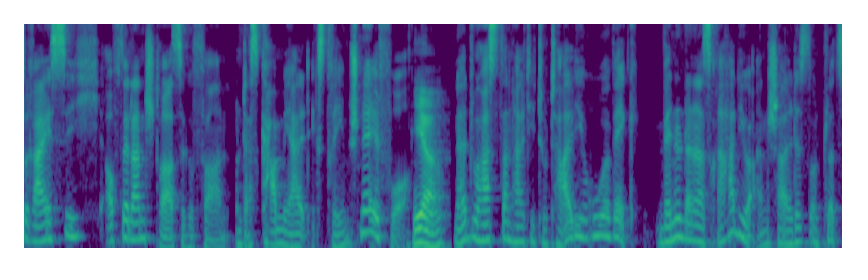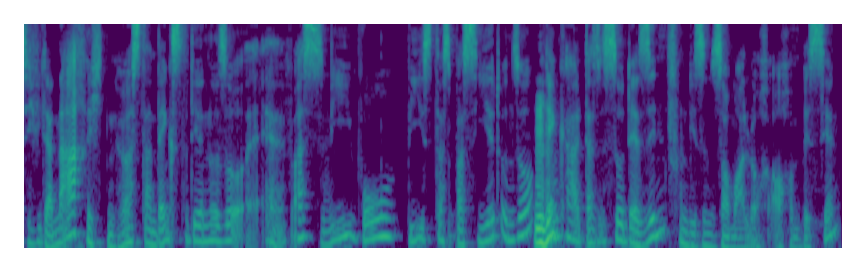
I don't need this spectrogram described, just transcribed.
30 auf der Landstraße gefahren und das kam mir halt extrem schnell vor. Ja. Na, du hast dann halt die total die Ruhe weg. Wenn du dann das Radio anschaltest und plötzlich wieder Nachrichten hörst, dann denkst du dir nur so, äh, was, wie, wo, wie ist das passiert und so. Ich denke halt, das ist so der Sinn von diesem Sommerloch auch ein bisschen,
